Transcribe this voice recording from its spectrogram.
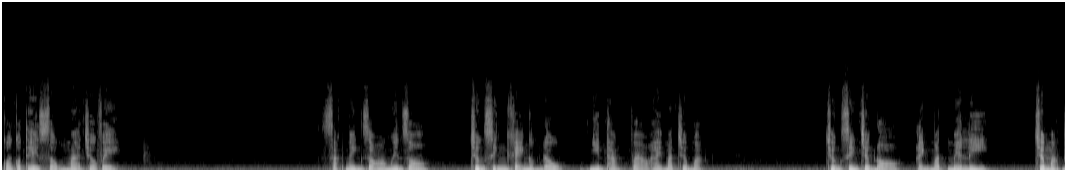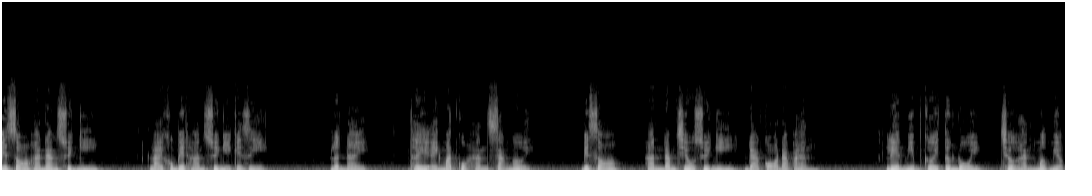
còn có thể sống mà trở về. Xác minh rõ nguyên do. Trường sinh khẽ ngẩng đầu, Nhìn thẳng vào hai mắt Trương Mạc. Trường sinh trước đó, Ánh mắt mê ly. Trương Mạc biết rõ hắn đang suy nghĩ, Lại không biết hắn suy nghĩ cái gì. Lần này, Thấy ánh mắt của hắn sáng ngời, Biết rõ hắn đăm chiêu suy nghĩ Đã có đáp án. Liền mỉm cười tương đối, Chờ hắn mở miệng.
